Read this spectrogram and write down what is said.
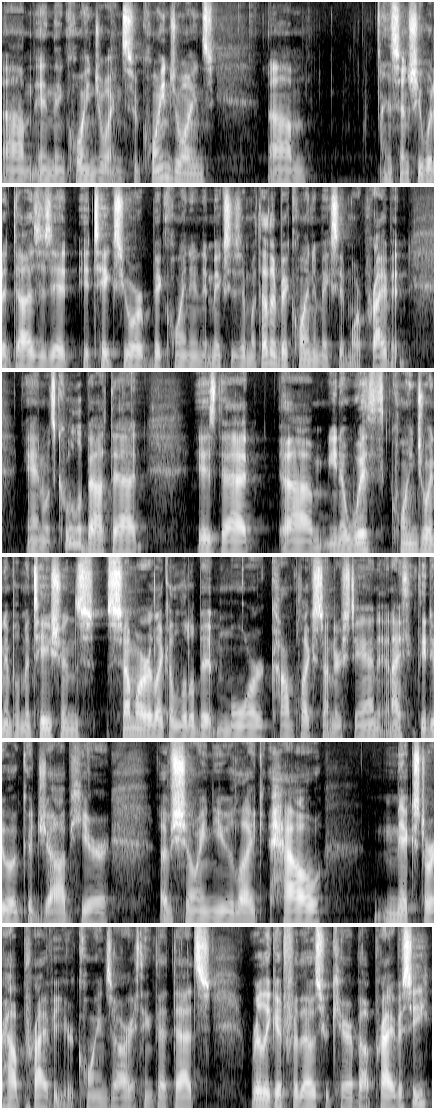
um, and then coin joins. So coin joins um, essentially what it does is it it takes your Bitcoin and it mixes in with other Bitcoin and makes it more private. And what's cool about that is that um, you know with CoinJoin implementations, some are like a little bit more complex to understand, and I think they do a good job here of showing you like how mixed or how private your coins are. I think that that's really good for those who care about privacy.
